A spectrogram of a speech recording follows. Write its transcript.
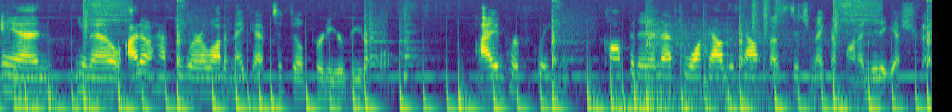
And you know i don't have to wear a lot of makeup to feel pretty or beautiful. I am perfectly confident enough to walk out of this house without stitch makeup on. I did it yesterday.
